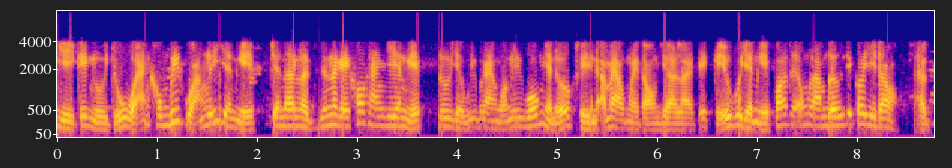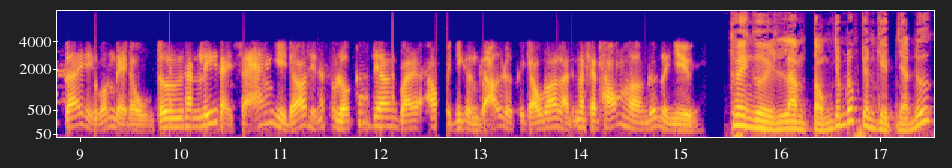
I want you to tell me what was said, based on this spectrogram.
vì cái người chủ quản không biết quản lý doanh nghiệp, cho nên là nó gây khó khăn cho doanh nghiệp. Đưa vào ủy ban quản lý vốn nhà nước thì ở mấy ông này toàn giờ là cái kiểu của doanh nghiệp phó thì ông làm được chứ có gì đâu. Thực tế thì vấn đề đầu tư, thanh lý tài sản gì đó thì nó luật hết trơn và ông chỉ cần gỡ được cái chỗ đó là nó sẽ thoáng hơn rất là nhiều. Thuê người làm tổng giám đốc doanh nghiệp nhà nước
